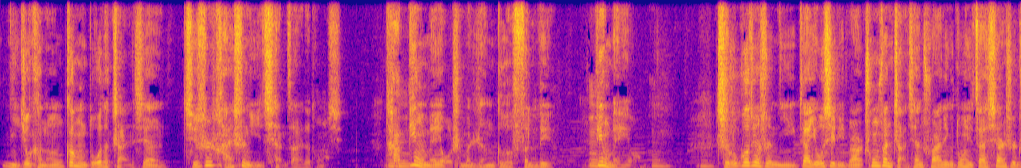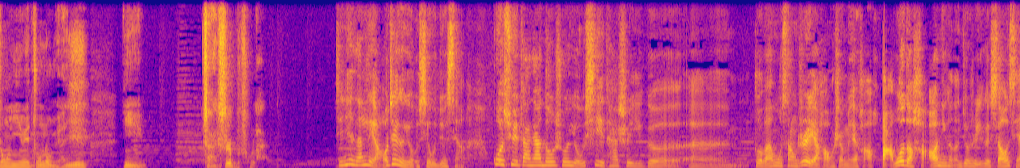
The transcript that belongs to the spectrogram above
你就可能更多的展现，其实还是你潜在的东西，它并没有什么人格分裂，并没有，嗯只不过就是你在游戏里边充分展现出来那个东西，在现实中因为种种原因，你展示不出来。今天咱聊这个游戏，我就想，过去大家都说游戏它是一个呃，说玩物丧志也好，或什么也好，把握的好，你可能就是一个消遣；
